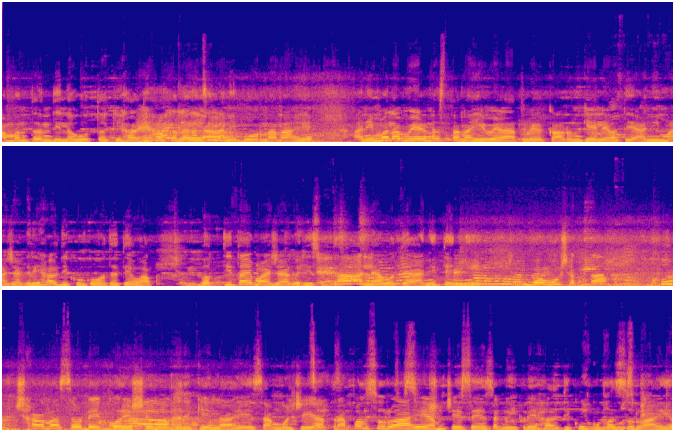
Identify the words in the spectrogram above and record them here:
आमंत्रण दिलं होतं की हळदी कुंकाला या आणि बोरनान आहे. आणि मला वेळ नसतानाही वेळात वेळ काढून गेले होते आणि माझ्या घरी हळदी कुंकू होतं तेव्हा भक्तिताई माझ्या घरी सुद्धा आल्या होत्या आणि त्यांनी बघू शकता खूप छान असं डेकोरेशन वगैरे केलं आहे. सांगोलची यात्रा पण सुरू आहे आमच्या इथे. सगळीकडे हळदी कुंकू पण सुरू आहे.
